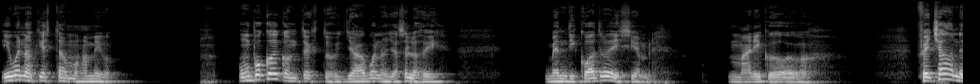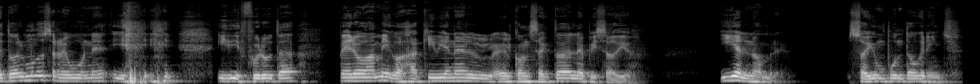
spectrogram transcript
Y bueno, aquí estamos, amigos. Un poco de contexto, ya, bueno, ya se los di. 24 de diciembre. Marico. Fecha donde todo el mundo se reúne y, y disfruta. Pero amigos, aquí viene el, el concepto del episodio. Y el nombre. soy un punto Grinch.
